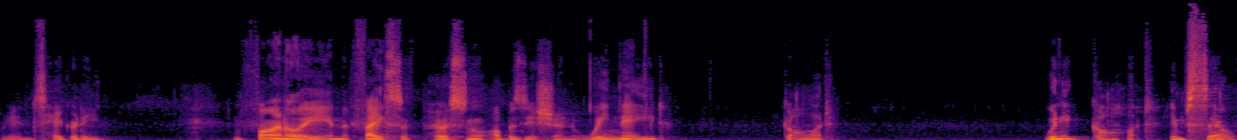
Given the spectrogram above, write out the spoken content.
we need integrity. And finally, in the face of personal opposition, we need God. We need God Himself.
